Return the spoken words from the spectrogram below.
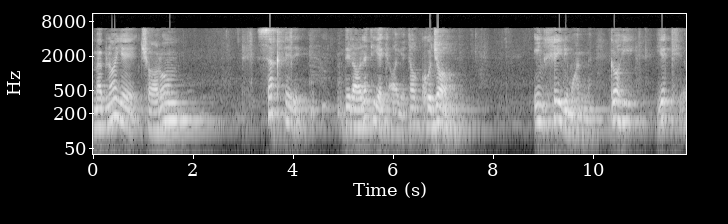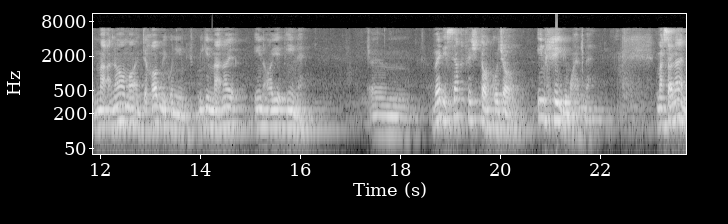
مبنای چهارم سقف دلالت یک آیه. تا کجا؟ این خیلی مهمه. گاهی یک معنا ما انتخاب می‌کنیم میگیم معنای این آیه اینه. ولی سقفش تا کجا؟ این خیلی مهمه. مثلا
